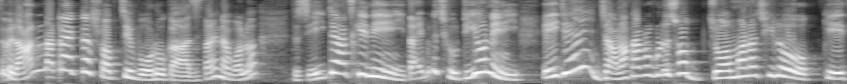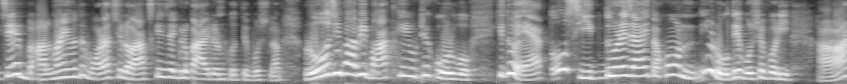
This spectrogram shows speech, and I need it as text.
তবে রান্নাটা একটা সবচেয়ে বড় কাজ, তাই না বলো? তো সেইটা আজকে নেই, তাই বলে ছুটিও নেই। এই যে জামা কাপড়গুলো সব জমানো ছিল, কেচে আলমারির মধ্যে ভরা ছিল, আজকে সেগুলোকে আয়রন করতে বসলাম। রোজই ভাবি ভাত খেয়ে উঠে করব, কিন্তু এত শীত ধরে যায় তখন রোদে বসে পড়ি, আর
